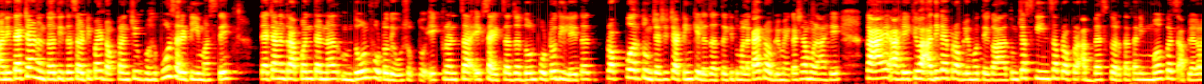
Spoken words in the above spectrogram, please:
आणि त्याच्यानंतर तिथं सर्टिफाईड डॉक्टरांची भरपूर सारी टीम असते. त्याच्यानंतर आपण त्यांना दोन फोटो देऊ शकतो. एक फ्रंटचा एक साईडचा. जर दोन फोटो दिले तर प्रॉपर तुमच्याशी चॅटिंग केलं जातं की तुम्हाला काय प्रॉब्लेम आहे कशामुळे आहे काय आहे किंवा आधी काय प्रॉब्लेम होते का? तुमच्या स्किनचा प्रॉपर अभ्यास करतात आणि मगच आपल्याला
